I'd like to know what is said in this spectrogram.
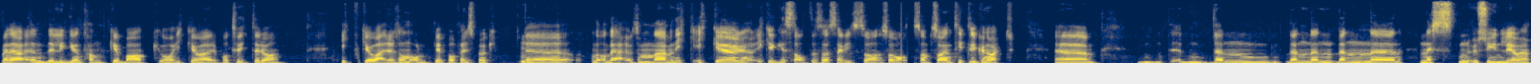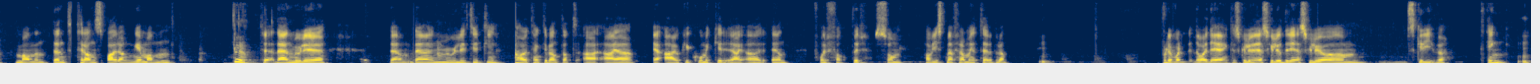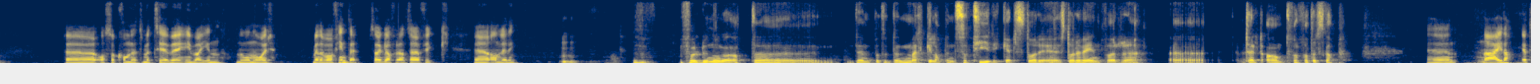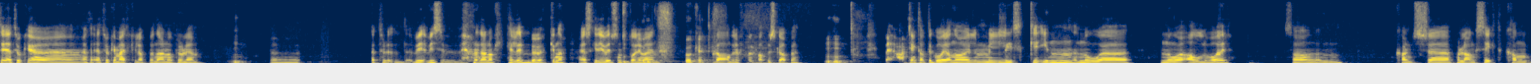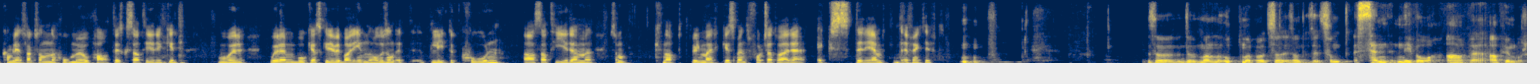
Men jeg, det ligger jo en tanke bak å ikke være på Twitter og ikke være sånn ordentlig på Facebook. Mm. Eh, og det er jo som Nei, men ikke, ikke, ikke gestalte seg selv så, så voldsomt. Så en tittel kunne vært eh, den, den, den, den eh, nesten usynlige mannen. Den transparente mannen. Ja. Det er en mulig det, det er en mulig tittel. Jeg har jo tenkt iblant at er jeg, jeg, er jo ikke komiker, jeg er en forfatter som har vist meg fram i et TV-program. For det var, det var, det jeg egentlig skulle Jeg skulle jo, jeg skulle jo um, skrive ting. Mm. Uh, og så kom dette med TV i veien noen år. Men det var fint, det. Så jeg er glad for at jeg fikk uh, anledning. Mm. Føler du noen gang at uh, den, den, merkelappen satiriker står i, står i veien for eventuelt annet forfatterskap? Nei da. Jeg, jeg, tror ikke, jeg, jeg, tror ikke, merkelappen er noe problem. Mm. Tror, hvis, det er nok heller bøkene jeg skriver, som står i veien okay. det andre forfatterskapet. Mm -hmm. Men jeg har tenkt at det går an å lirke inn noe, noe alvor. Så kanskje på lang sikt kan, kan bli en slags sånn homeopatisk satiriker. Hvor, hvor, en bok jeg skriver, bare inneholder sånn et, et, lite korn av satire men, som knapt vil merkes, men fortsatt være ekstremt effektivt. Så man oppnår på et sånt, sånt, zen-nivå av, av humor.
